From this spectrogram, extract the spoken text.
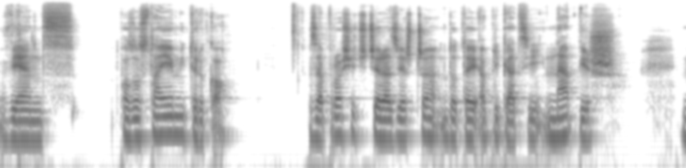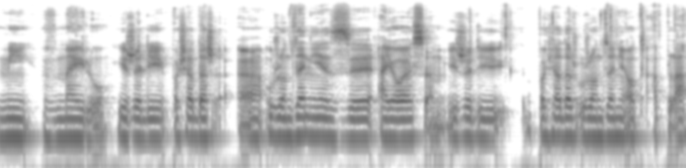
Więc pozostaje mi tylko zaprosić Cię raz jeszcze do tej aplikacji. Napisz mi w mailu, jeżeli posiadasz e, urządzenie z iOS-em, jeżeli posiadasz urządzenie od Apple'a,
